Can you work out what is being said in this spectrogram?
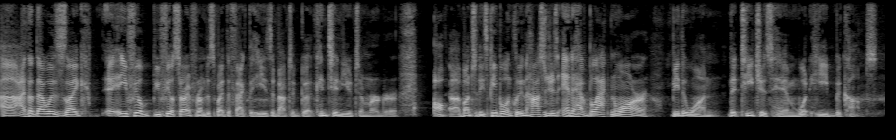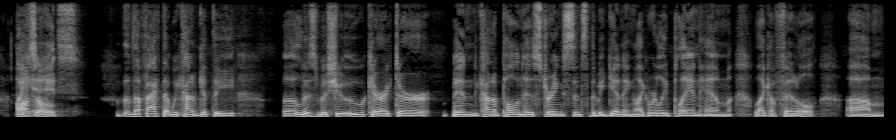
i thought that was like eh, you feel you feel sorry for him despite the fact that he's about to go, continue to murder a bunch of these people including the hostages and to have black noir be the one that teaches him what he becomes. Like, Also- it's the the fact that we kind of get the uh, Elizabeth Shue character been kind of pulling his strings since the beginning, like really playing him like a fiddle, um,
